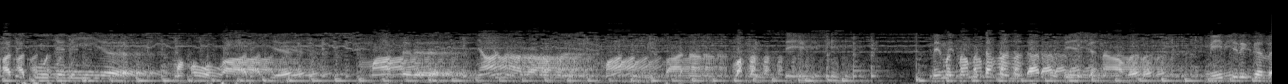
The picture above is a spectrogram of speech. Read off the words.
අත්පූජනීය මහෝපාද්‍ය මාතර ඥානාරාම මාහිමිපාණන් වහන්සේ විසින්. මෙම කමඨහන ධර්ම දේශනාව මේතිරිගල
